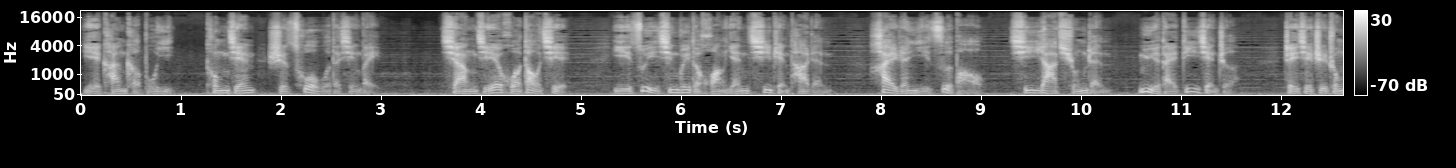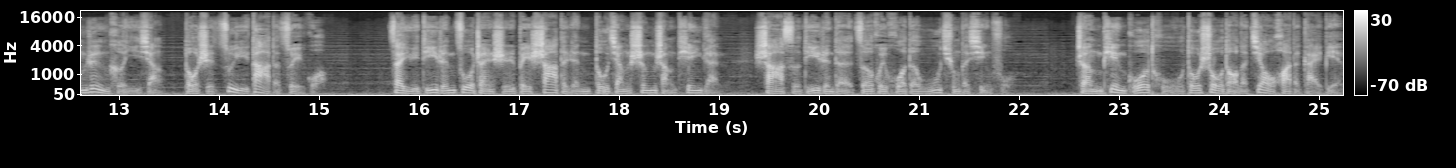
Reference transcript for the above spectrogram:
也坎坷不易，通奸是错误的行为，抢劫或盗窃，以最轻微的谎言欺骗他人，害人以自保，欺压穷人，虐待低贱者。这些之中任何一项都是最大的罪过，在与敌人作战时被杀的人都将升上天元，杀死敌人的则会获得无穷的幸福。整片国土都受到了教化的改变，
